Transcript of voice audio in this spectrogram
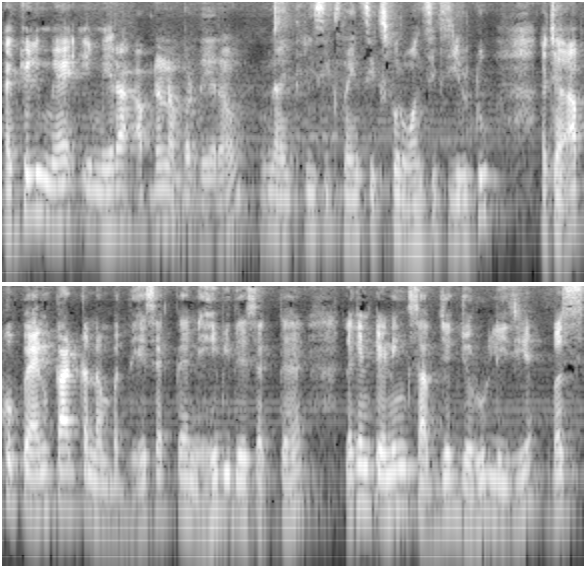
एक्चुअली मैं ये मेरा अपना नंबर दे रहा हूँ nine three six nine six four one six zero two अच्छा आपको पैन कार्ड का नंबर दे सकते हैं, नहीं भी दे सकते हैं, लेकिन ट्रेनिंग सब्जेक्ट ज़रूर लीजिए। बस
